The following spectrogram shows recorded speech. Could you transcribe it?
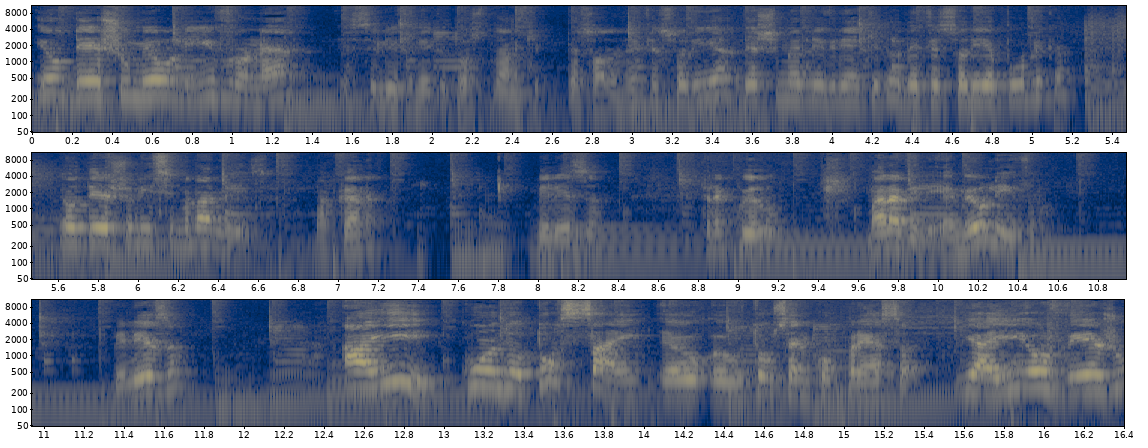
eu deixo o meu livro, né? Esse livrinho que eu estou estudando aqui pro pessoal da defensoria, deixo meu livrinho aqui da defensoria pública, eu deixo ele em cima da mesa. Bacana? Beleza? Tranquilo? Maravilha. É meu livro. Beleza? Aí, quando eu tô saindo, eu, eu tô saindo com pressa, e aí eu vejo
